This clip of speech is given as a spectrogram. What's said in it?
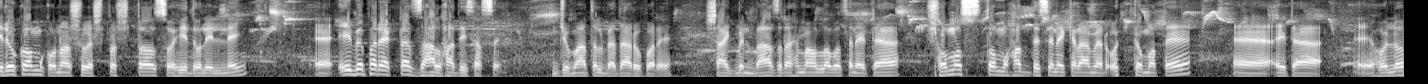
এরকম কোনো সুস্পষ্ট সহি দলিল নেই। এই ব্যাপারে একটা জাল হাদিস আছে। জুমাতুল বেদার উপরে। শাইখ বিন বাজ রাহেমাউল্লাহ বলছেন, এটা সমস্ত মহাদ্দেসিন কেরামের ঐক্যমতে এটা হলো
